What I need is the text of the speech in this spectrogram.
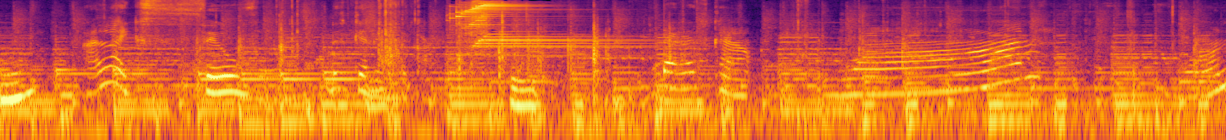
Hmm? I like silver. Let's get in the car. Let's count. One. One.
